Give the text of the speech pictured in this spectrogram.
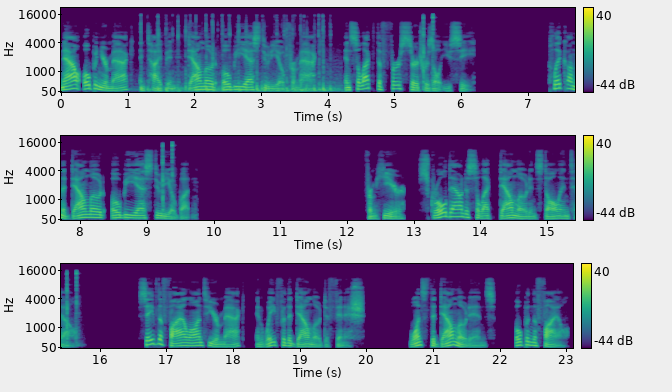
Now open your Mac and type in Download OBS Studio for Mac and select the first search result you see click on the Download OBS Studio button. From here, scroll down to select Download Install Intel. Save the file onto your Mac and wait for the download to finish. Once the download ends, open the file.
